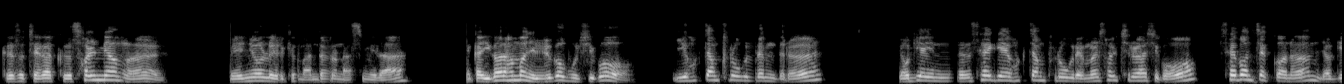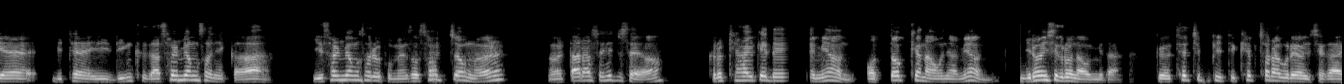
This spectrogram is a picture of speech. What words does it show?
그래서 제가 그 설명을 매뉴얼로 이렇게 만들어 놨습니다. 그러니까 이걸 한번 읽어 보시고 이 확장 프로그램들을 여기에 있는 세 개의 확장 프로그램을 설치를 하시고 세 번째 거는 여기에 밑에 이 링크가 설명서니까 이 설명서를 보면서 설정을 어, 따라서 해주세요. 그렇게 하게 되면 어떻게 나오냐면 이런 식으로 나옵니다. 그 챗GPT 캡처라고 그래요. 제가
